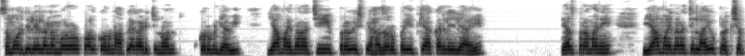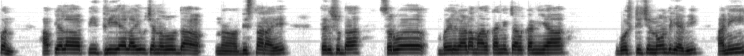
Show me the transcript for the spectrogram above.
समोर दिलेल्या नंबरवर कॉल करून आपल्या गाडीची नोंद करून घ्यावी. या मैदानाची प्रवेश फी हजार रुपये इतकी आकारलेली आहे. त्याचप्रमाणे या मैदानाचे लाईव्ह प्रक्षेपण आपल्याला पी थ्री या लाईव्ह चॅनलवर दा- दिसणार आहे. तरी सुद्धा सर्व बैलगाडा मालकांनी चालकांनी या गोष्टीची नोंद घ्यावी. आणि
